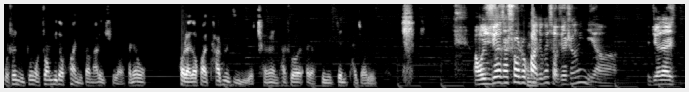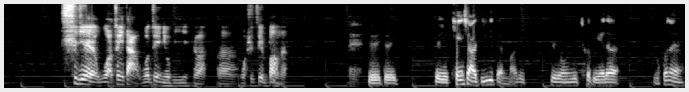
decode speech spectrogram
我说你跟我装逼的话，你到哪里去了？反正后来的话，他自己也承认，他说，哎呀，最近真的太焦虑了。啊，我就觉得他说这嗯话就跟小学生一样啊，就觉得世界我最大，我最牛逼，是吧？嗯，我是最棒的。哎对对对，天下第一等嘛，就这种就特别的，怎么说呢？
